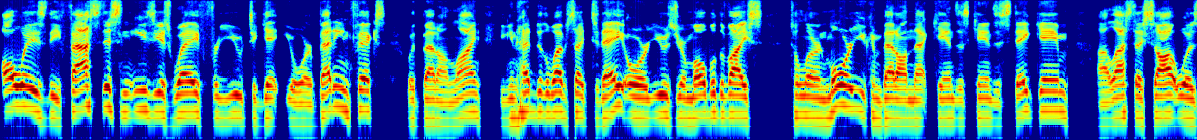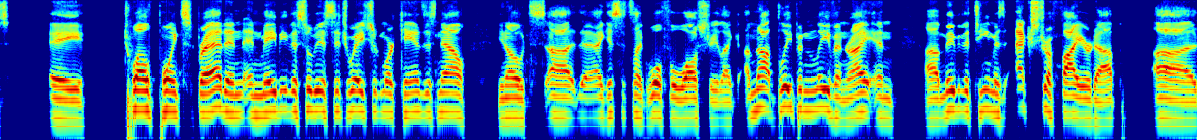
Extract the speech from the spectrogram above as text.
always the fastest and easiest way for you to get your betting fix with Bet Online. You can head to the website today or use your mobile device to learn more, you can bet on that Kansas Kansas State game. Uh, last I saw it was a 12 point spread, and and maybe this will be a situation where Kansas now, you know, it's uh, I guess it's like Wolf of Wall Street, like I'm not bleeping and leaving, right? And uh, maybe the team is extra fired up. Uh,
